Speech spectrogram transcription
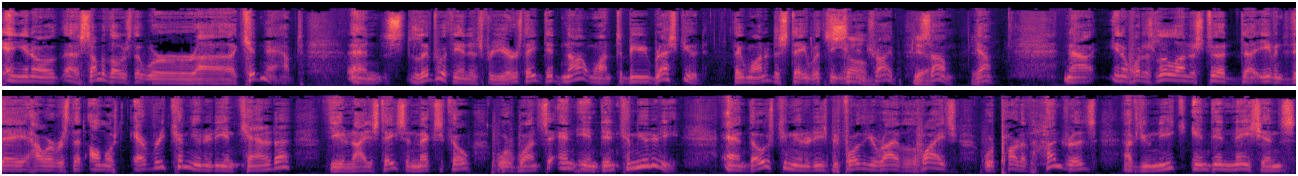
and, you know uh, some of those that were uh, kidnapped and lived with the Indians for years, they did not want to be rescued. They wanted to stay with the Some, Indian tribe. yeah, Some, yeah. yeah. Now, you know what is little understood uh, even today, however, is that almost every community in Canada, the United States, and Mexico were once an Indian community, and those communities before the arrival of the whites were part of hundreds of unique Indian nations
